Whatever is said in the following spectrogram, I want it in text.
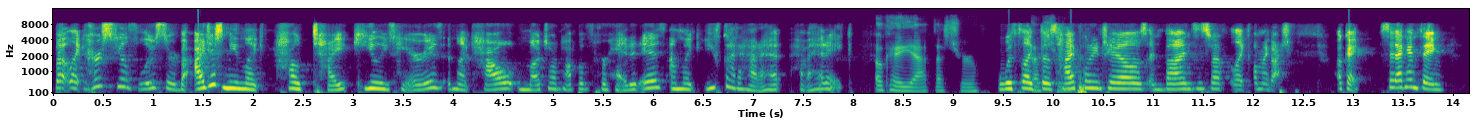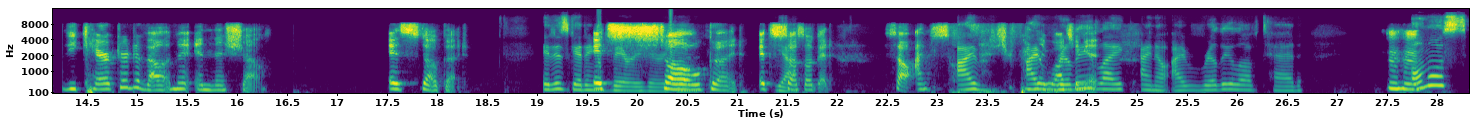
But like hers feels looser. But I just mean like how tight Keeley's hair is and like how much on top of her head it is. I'm like, you've got to have a he- have a headache. okay yeah that's true with like That's those true. high ponytails and buns and stuff. Like, oh my gosh. Okay. Second thing, the character development in this show is so good. It is getting It's very very so good. good. It's so Yeah. so good. So I'm so I- i really it. like i know i really love ted Mhm. almost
